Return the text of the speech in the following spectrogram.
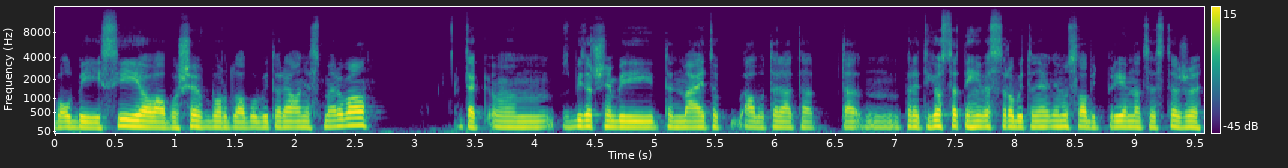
bol by CEO alebo šéf boardu, alebo by to reálne smeroval, tak um, zbytočne by ten majetok, alebo teda tá, tá, pre tých ostatných investorov by to ne, nemusela byť príjemná cesta, že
